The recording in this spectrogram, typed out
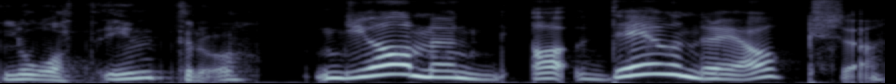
låtintro? Ja, men det undrar jag också.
